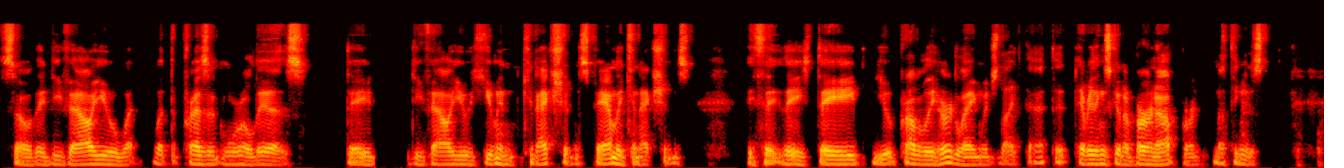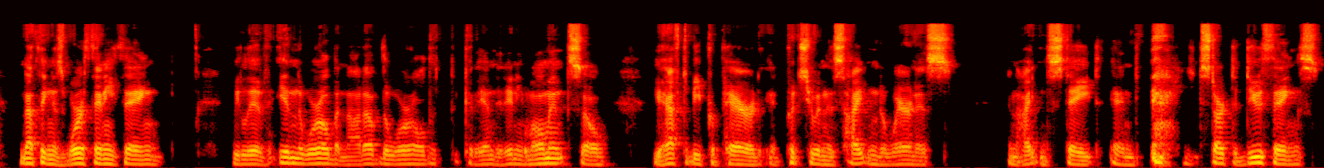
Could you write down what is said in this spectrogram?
so they devalue what what the present world is. They devalue human connections, family connections. They th- they they you probably heard language like that that everything's going to burn up or nothing is nothing is worth anything. We live in the world but not of the world. It could end at any moment. So you have to be prepared. It puts you in this heightened awareness and heightened state, and you start to do things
